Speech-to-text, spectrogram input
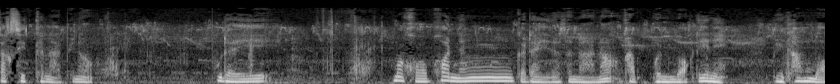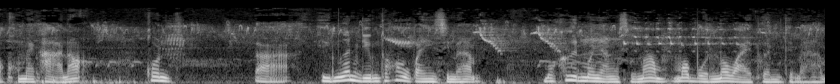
ศักดิ์สิทธิ์ขนาดพี่น้องผู้ใดมาขอพรยังก็ได้ลักษณะเนาะครับเพิ่นบอกได้นี่ เป็นคำบอกของแม่ขาเนาะคนอ่ายืมเงินยืมทองไปสิไหมครับบ่ขึ้นมาหยังสิมามาบนมาไหวเพิ่นสิไหมครับ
